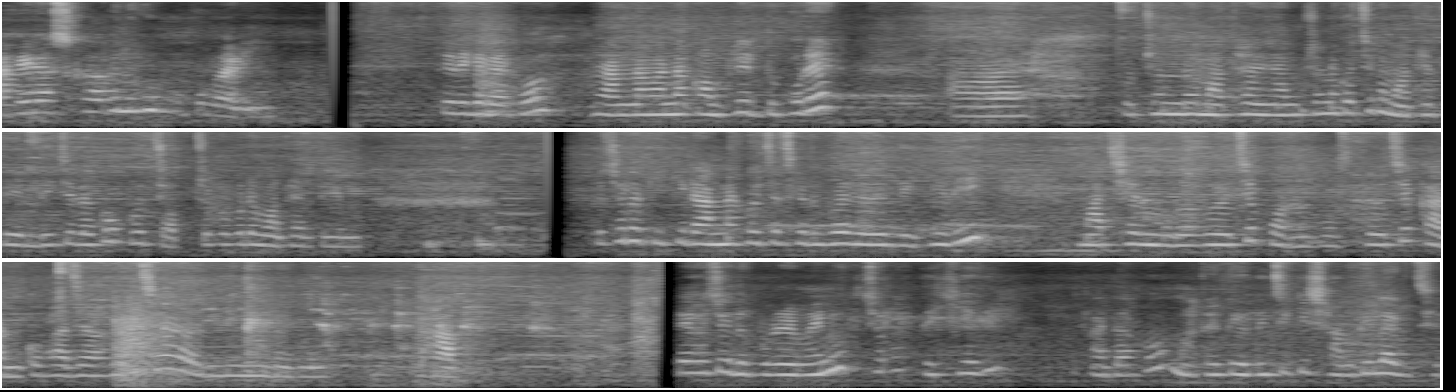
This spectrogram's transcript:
আখের রস খাওয়া কিন্তু খুব উপকারী। তো এদিকে দেখো রান্না বান্না কমপ্লিট দুপুরে। আর প্রচণ্ড মাথায় যন্ত্রণা করছিল মাথায় তেল দিচ্ছে দেখো, পুরো চপচপে করে মাথায় তেল। তো চলো কী কী রান্না করেছে আজকে দুপুরে যদি দেখিয়ে দিই। মাছের মুড়ো হয়েছে, পটল পোস্ত হয়েছে, কানকো ভাজা হয়েছে আর নিম বেগুন ভাত। এটা হচ্ছে দুপুরের মেনু চলো দেখিয়ে দিই। আর দেখো, মাথায় তেল দিচ্ছি, কি শান্তি লাগছে?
